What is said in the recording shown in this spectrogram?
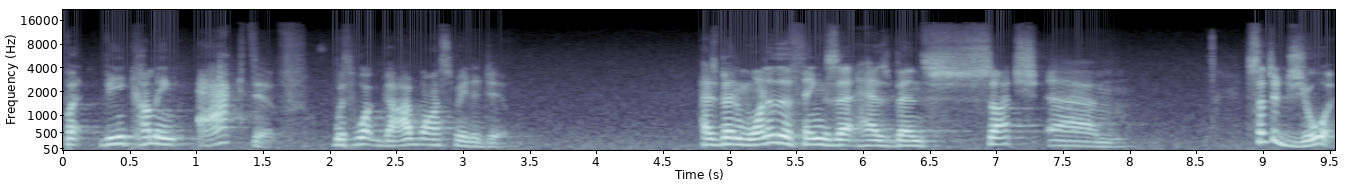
but becoming active with what God wants me to do has been one of the things that has been such, um, such a joy.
